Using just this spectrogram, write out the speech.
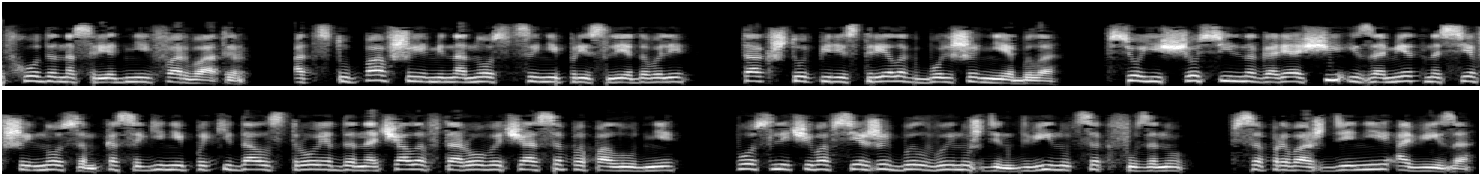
входа на средний фарватер. Отступавшие миноносцы не преследовали, так что перестрелок больше не было. Все еще сильно горящий и заметно севший носом Косаги не покидал строя до начала второго часа пополудни, после чего все же был вынужден двинуться к Фузану, в сопровождении Авиза.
